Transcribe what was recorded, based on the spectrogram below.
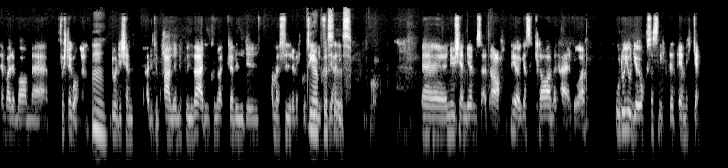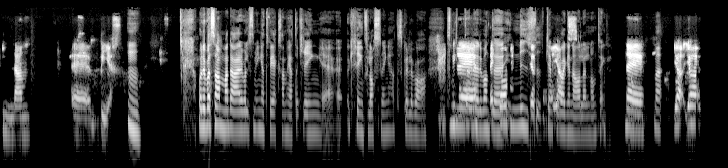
än vad den var med första gången. Mm. Då det kändes som jag hade typ all energi i världen. Kunde varit gravid i ja, men fyra veckor till. Ja, det hade- precis. Eh, nu kände jag ändå så att ja, nu är jag ganska klar med det här ändå. Och då gjorde jag också snittet en vecka innan eh, BF. Mm. Och det var samma där, det var liksom inga tveksamheter kring, eh, kring förlossningen, att det skulle vara snitt Nej, eller det var inte jag- nyfiken på vaginal eller någonting. Nej, Nej. Jag, jag har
